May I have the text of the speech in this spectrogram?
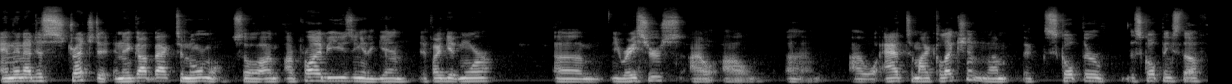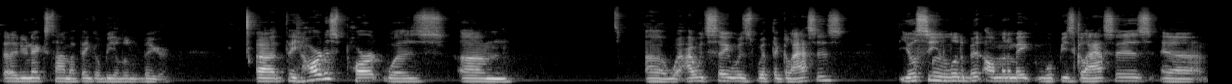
and then I just stretched it, and it got back to normal. So i will probably be using it again if I get more um, erasers. I'll, I'll um, I will add to my collection. I'm, the sculptor, the sculpting stuff that I do next time, I think will be a little bigger. Uh, the hardest part was, um, uh, what I would say was with the glasses. You'll see in a little bit. I'm gonna make Whoopi's glasses because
